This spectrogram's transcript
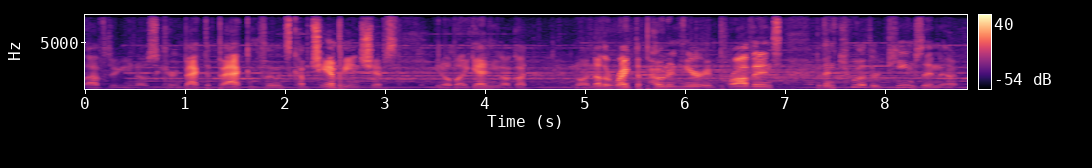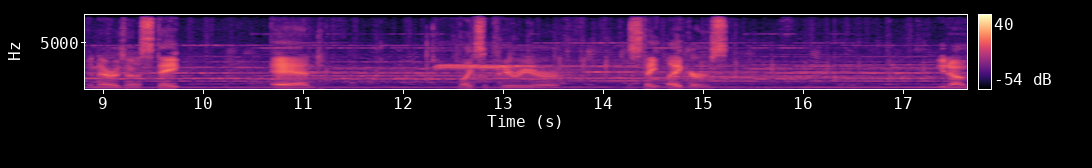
after you know securing back-to-back Confluence Cup championships, you know, but again, you know, got you know another ranked opponent here in Providence, but then two other teams in uh, in Arizona State and Lake Superior State Lakers. You know,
